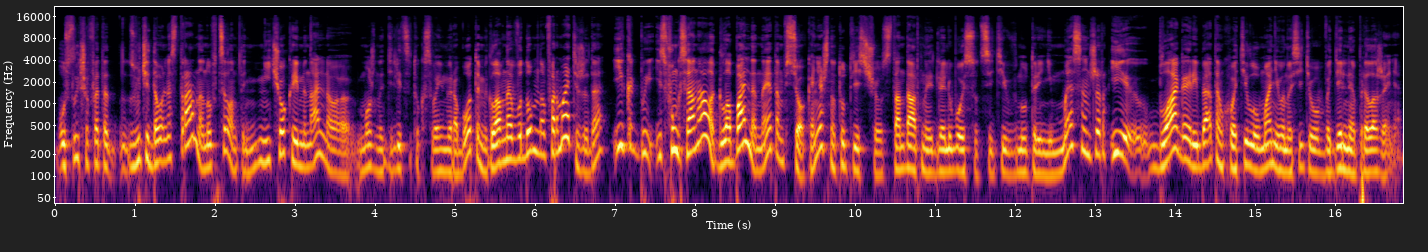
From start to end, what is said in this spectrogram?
услышав это, звучит довольно странно, но в целом-то ничего криминального, можно делиться только своими работами. Главное в удобном формате же, да? И как бы из функционала глобально на этом все. Конечно, тут есть еще стандартный для любой соцсети внутренний мессенджер, и благо ребятам хватило ума не выносить его в отдельное приложение.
